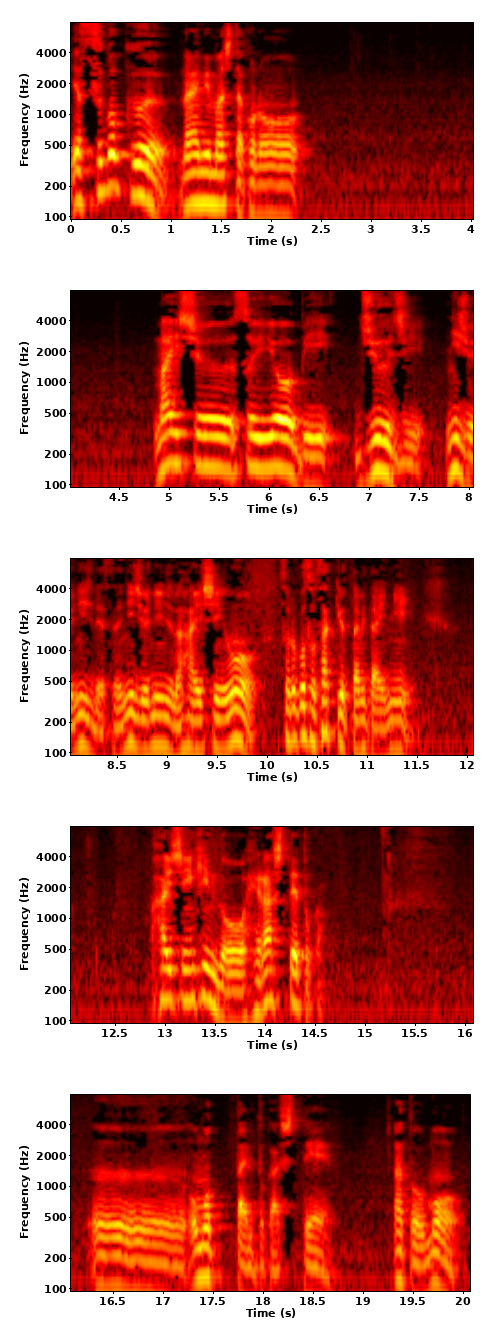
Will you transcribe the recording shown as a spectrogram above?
いや、すごく悩みました、この、毎週水曜日10時、22時ですね、22時の配信を、それこそさっき言ったみたいに、配信頻度を減らしてとか、うーん、思ったりとかして、あともう、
